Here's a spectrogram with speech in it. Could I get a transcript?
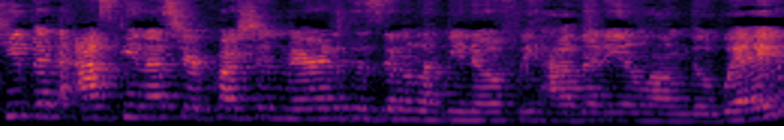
Keep on asking us your questions. Meredith is going to let me know if we have any along the way.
